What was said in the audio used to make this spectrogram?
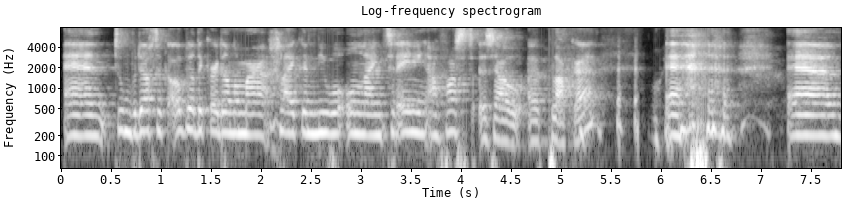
En toen bedacht ik ook dat ik er dan maar gelijk een nieuwe online training aan vast zou uh, plakken. uh,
